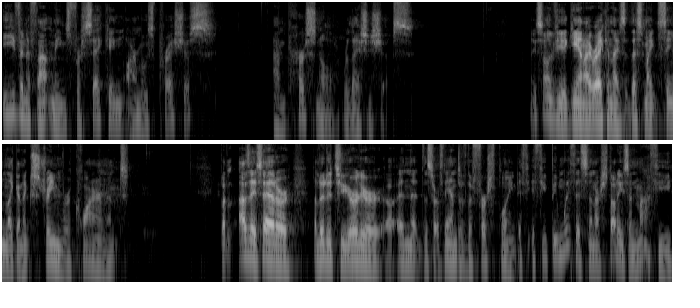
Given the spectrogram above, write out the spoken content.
Even if that means forsaking our most precious and personal relationships. Now, some of you, again, I recognize that this might seem like an extreme requirement. But as I said or alluded to earlier uh, in the, the, sort of the end of the first point, if, if you've been with us in our studies in Matthew,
